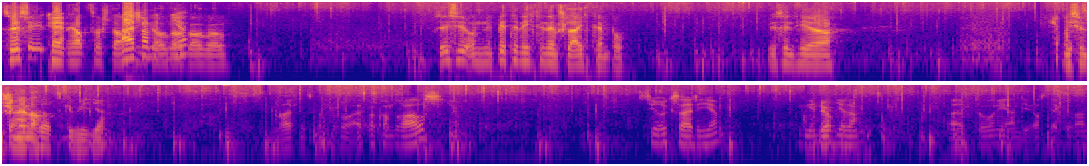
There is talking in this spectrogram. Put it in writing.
Sissy, Okay. ihr habt's verstanden. Alpha go, mit go, mir. go, go. Sissy, und bitte nicht in dem Schleichtempo. Wir sind hier ein bisschen schneller. Einsatzgebiet, ja. Reifen ist kaputt. So, Alpha kommt raus. Das ist die Rückseite hier. Wir gehen Ja. hier lang. Äh, Toni an die Ostecke ran,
